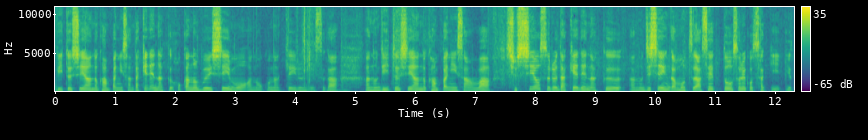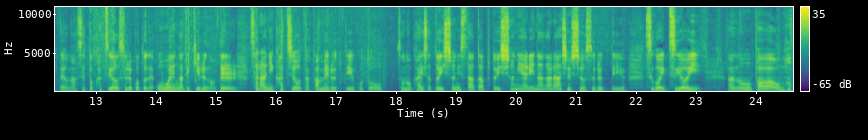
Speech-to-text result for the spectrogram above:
D2C& カンパニーさんだけでなく他の VC もあの行っているんですが、うん、あの D2C& カンパニーさんは出資をするだけでなくあの自身が持つアセットをそれこそさっき言ったようなアセットを活用することで応援ができるので、ええ、さらに価値を高めるっていうことをその会社と一緒にスタートアップと一緒にやりながら出資をするっていうすごい強いあのパワーを持っ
